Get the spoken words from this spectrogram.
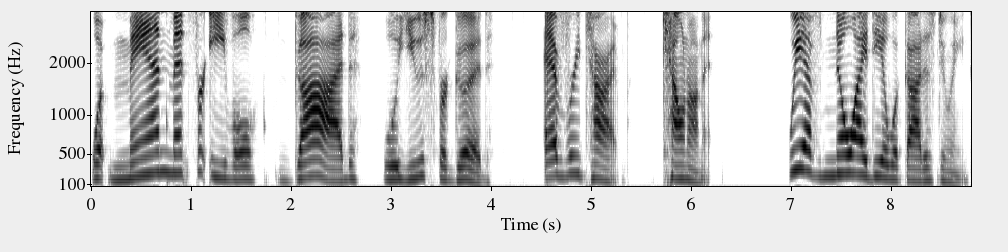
What man meant for evil, God will use for good every time. Count on it. We have no idea what God is doing.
